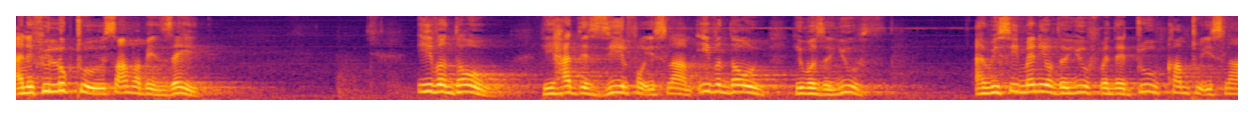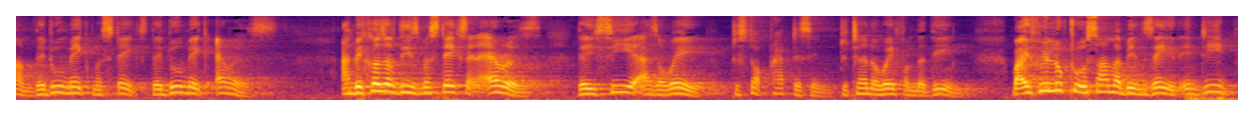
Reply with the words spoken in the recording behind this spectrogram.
And if you look to Osama bin Zayd, even though he had this zeal for Islam, even though he was a youth, and we see many of the youth, when they do come to Islam, they do make mistakes, they do make errors. And because of these mistakes and errors, they see it as a way to stop practicing, to turn away from the deen. But if we look to Osama bin Zayd, indeed,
